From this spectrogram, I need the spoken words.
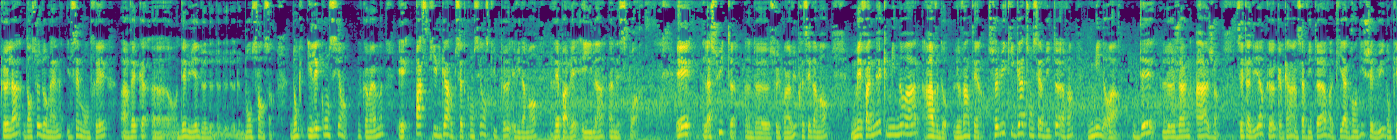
que là, dans ce domaine, il s'est montré avec euh, dénué de, bon sens. Donc il est conscient quand même, et parce qu'il garde cette conscience qu'il peut évidemment réparer, et il a un espoir. Et la suite de ce qu'on a vu précédemment, Mefanek Minoar Avdo, le 21. Celui qui gâte son serviteur, hein, Minoar, dès le jeune âge. C'est-à-dire que quelqu'un, un serviteur qui a grandi chez lui, donc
